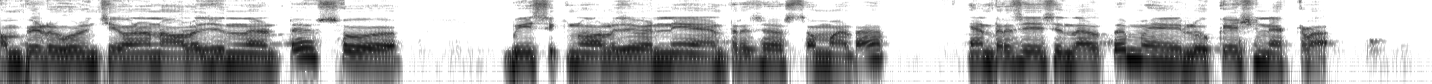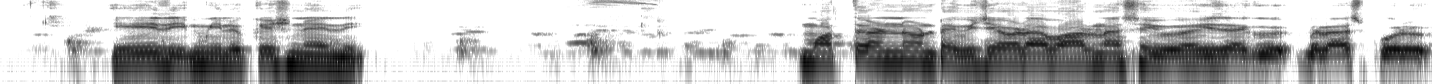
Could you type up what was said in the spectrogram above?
కంప్యూటర్ గురించి ఏమైనా నాలెడ్జ్ ఉందంటే సో బేసిక్ నాలెడ్జ్ అవన్నీ ఎంటర్ చేస్తాం అన్నమాట ఎంటర్ చేసిన తర్వాత మీ లొకేషన్ ఎక్కడ? ఏది? మీ లొకేషన్ ఏది? మొత్తం అన్నీ ఉంటాయి. విజయవాడ వారణాసి వైజాగ్ బిలాస్పూర్.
